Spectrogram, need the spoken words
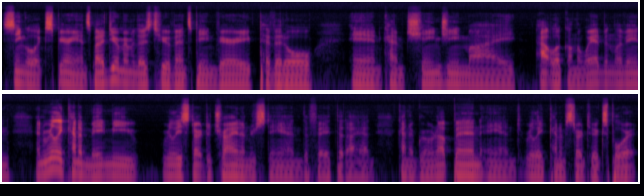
single experience, but I do remember those two events being very pivotal in kind of changing my outlook on the way I'd been living and really kind of made me really start to try and understand the faith that I had kind of grown up in and really kind of start to explore it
